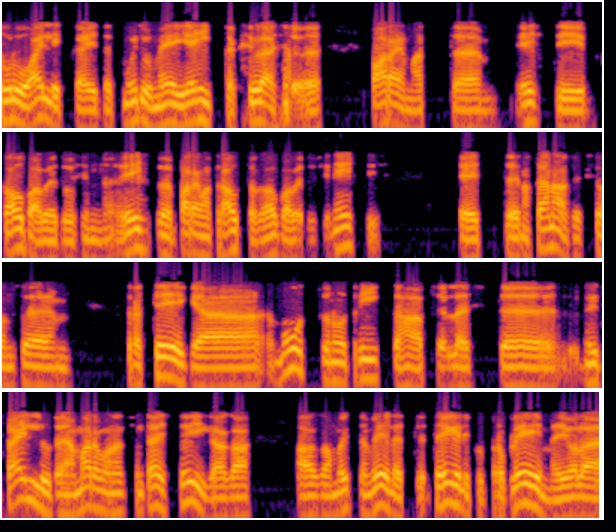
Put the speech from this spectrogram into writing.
tuluallikaid, et muidu me ei ehitaks üles paremat äh, Eesti kaubavedu siin, paremat raudteekaubavedu siin Eestis. et noh, tänaseks on see strateegia muutunud, riik tahab sellest äh, nüüd väljuda ja ma arvan, et see on täiesti õige, aga, aga ma ütlen veel, et tegelikult probleem ei ole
